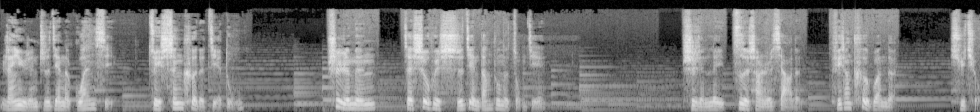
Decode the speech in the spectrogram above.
人与人之间的关系最深刻的解读，是人们在社会实践当中的总结。是人类自上而下的非常客观的需求。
